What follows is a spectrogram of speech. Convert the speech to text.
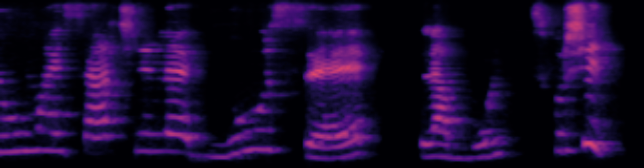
numai sarcinile duse la bun sfârșit.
